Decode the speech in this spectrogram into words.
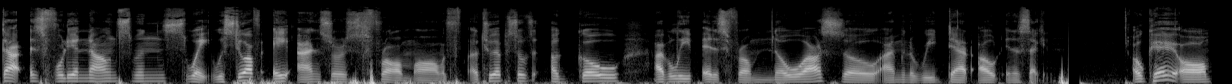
that is for the announcements. Wait, we still have eight answers from um uh, two episodes ago. I believe it is from Noah, so I'm gonna read that out in a second. Okay, um,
